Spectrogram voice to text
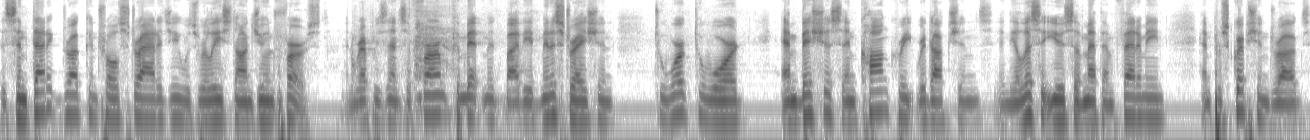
The synthetic drug control strategy was released on June 1st and represents a firm commitment by the administration to work toward ambitious and concrete reductions in the illicit use of methamphetamine and prescription drugs,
